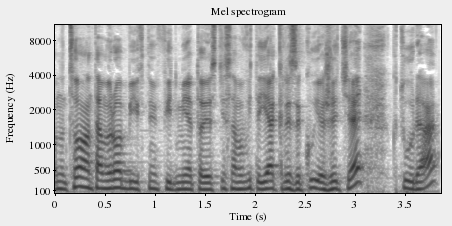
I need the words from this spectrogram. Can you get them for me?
Ona, co ona tam robi w tym filmie, to jest niesamowite, jak ryzykuje życie, która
